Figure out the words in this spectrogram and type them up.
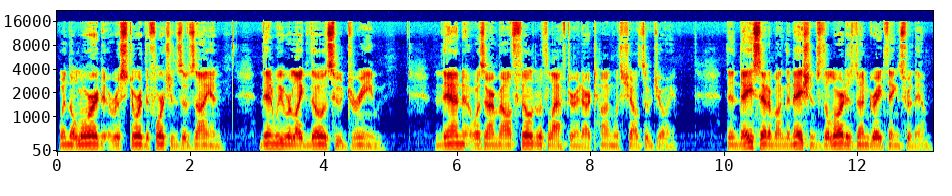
When the Lord restored the fortunes of Zion, then we were like those who dream. Then was our mouth filled with laughter, and our tongue with shouts of joy. Then they said among the nations, The Lord has done great things for them.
